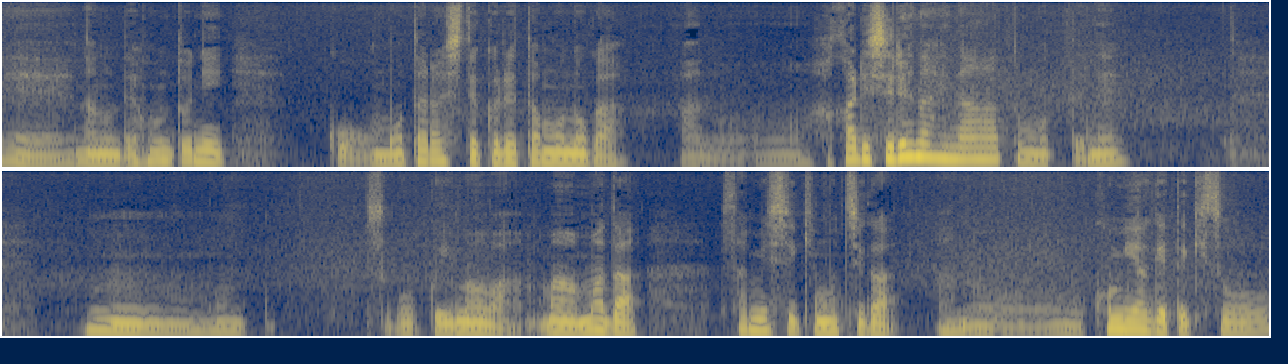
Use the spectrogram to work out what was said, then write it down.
えー、なので本当にこうもたらしてくれたものがあの計り知れないなと思ってねうんすごく今はまあまだ寂しい気持ちがあの込み上げてきそう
